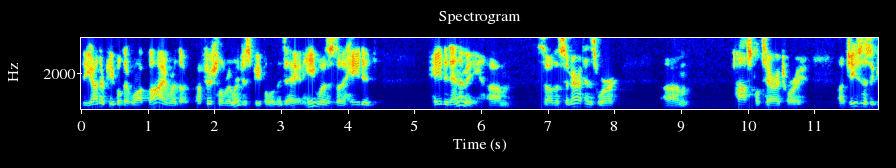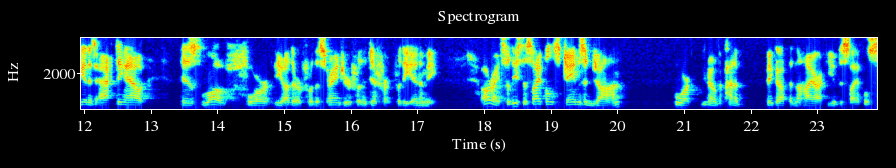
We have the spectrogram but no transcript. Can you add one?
the other people that walked by were the official religious people of the day, and he was the hated hated enemy. Um, so the Samaritans were um, hostile territory. Uh, Jesus again is acting out his love for the other, for the stranger, for the different, for the enemy. All right, so these disciples, James and John, who are, you know, the kind of big up in the hierarchy of disciples,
